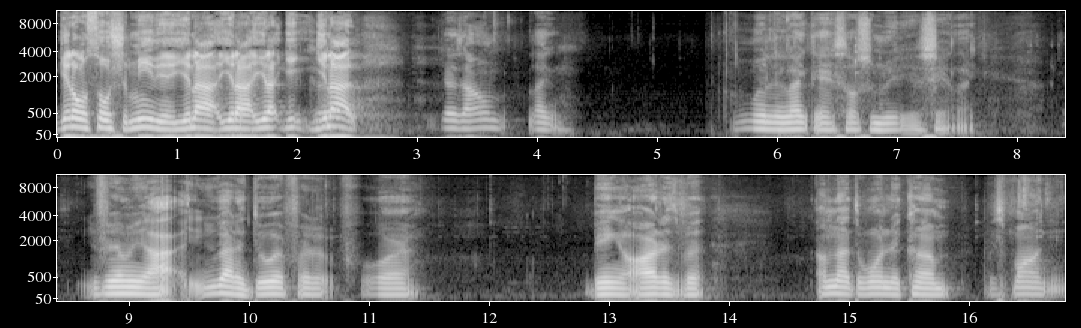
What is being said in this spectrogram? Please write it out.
get on social media. You're not, you're not, you're not, you're not. Because I don't like I don't really like that social media shit. Like you feel me? I you gotta do it for for being an artist, but I'm not the one to come respond.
